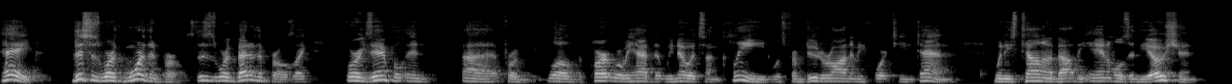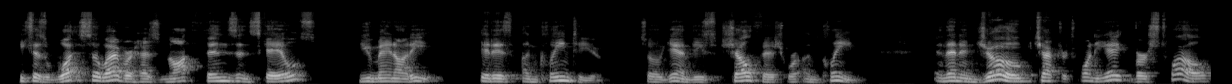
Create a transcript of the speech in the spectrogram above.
hey, this is worth more than pearls. This is worth better than pearls. Like for example, in uh, for well, the part where we have that we know it's unclean was from Deuteronomy fourteen ten when he's telling them about the animals in the ocean. He says, "Whatsoever has not fins and scales, you may not eat. It is unclean to you." So again, these shellfish were unclean. And then in Job chapter 28, verse 12,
